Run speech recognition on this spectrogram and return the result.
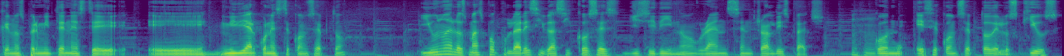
Que nos permiten este, eh, lidiar con este concepto. Y uno de los más populares y básicos es GCD, ¿no? Grand Central Dispatch, con ese concepto de los queues.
